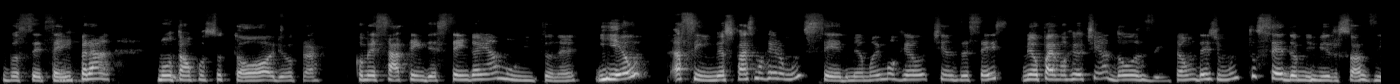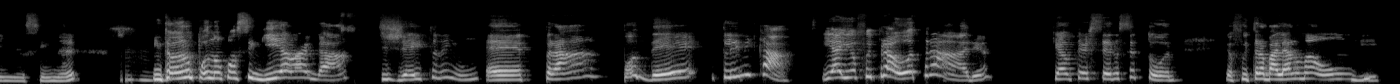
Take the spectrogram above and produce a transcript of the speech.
que você tem para montar um consultório, para começar a atender sem ganhar muito, né? E eu assim, meus pais morreram muito cedo. Minha mãe morreu, tinha 16, meu pai morreu, tinha 12. Então, desde muito cedo eu me viro sozinha, assim, né? Uhum. Então, eu não, não conseguia largar de jeito nenhum é, para poder clinicar. E aí eu fui para outra área, que é o terceiro setor. Eu fui trabalhar numa ONG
